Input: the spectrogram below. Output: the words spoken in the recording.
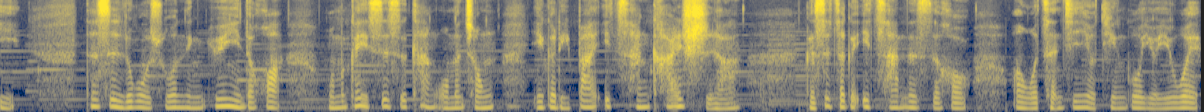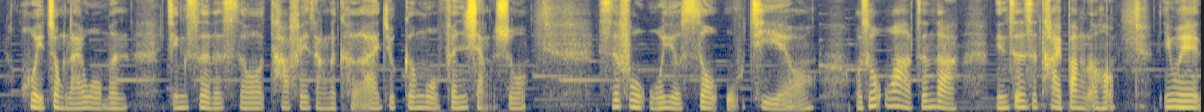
易，但是如果说您愿意的话，我们可以试试看，我们从一个礼拜一餐开始啊。可是这个一餐的时候。哦，我曾经有听过有一位会众来我们金色的时候，他非常的可爱，就跟我分享说：“师父，我有受五戒哦。”我说：“哇，真的啊，您真是太棒了哦！因为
